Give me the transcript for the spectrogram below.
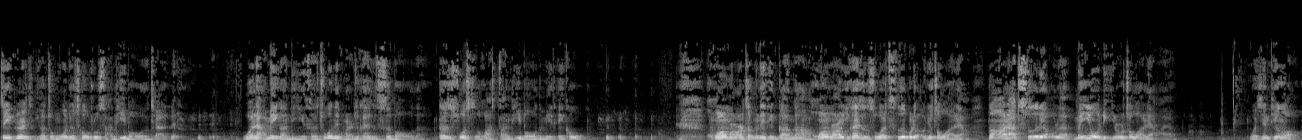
这哥几个，总共就凑出三屉包子钱来。我俩没敢逼死，坐那块就开始吃包子，但是说实话，三屉包子没忒够。黄毛整的挺尴尬。黄毛一开始说吃不了就揍俺俩，那俺俩吃了了，没有理由揍俺俩呀。我寻思挺好，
